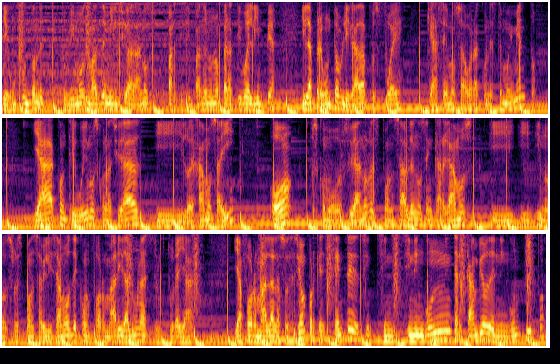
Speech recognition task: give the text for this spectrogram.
Llegó un punto donde tuvimos más de mil ciudadanos participando en un operativo de limpia y la pregunta obligada pues fue, ¿qué hacemos ahora con este movimiento? ¿Ya contribuimos con la ciudad y lo dejamos ahí? ¿O pues como ciudadanos responsables nos encargamos y, y- y nos responsabilizamos de conformar y darle una estructura ya, ya formal a la asociación? Porque gente sin, sin- ningún intercambio de ningún tipo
